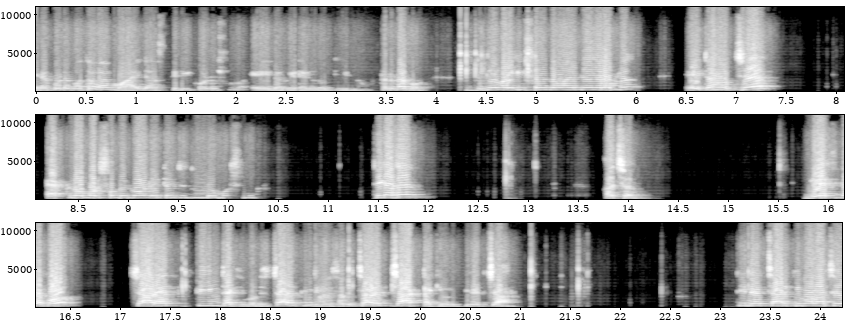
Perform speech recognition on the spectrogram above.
এটা করলে কত হবে? মাইনাস থ্রি করলে শূন্য। এই দেখো, এটা গেল দুই নম্বর। তাহলে দেখো, দুটো রৈখিক সমীকরণ পেয়ে গেলাম না। এইটা হচ্ছে এক নম্বর সমীকরণ, এটা হচ্ছে দুই নম্বর সমীকরণ। ঠিক আছে? আচ্ছা। নেক্সট দেখো, চারের তিনটা কি বলেছে? চারের তিন হয়ে সরি, চারের চারটা কি বলে তিনের চার। তিনের চার কি বলা আছে?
